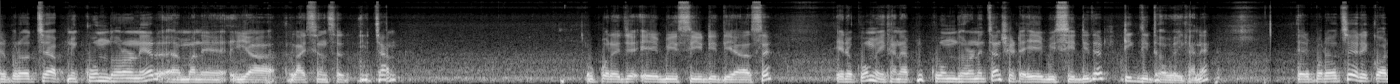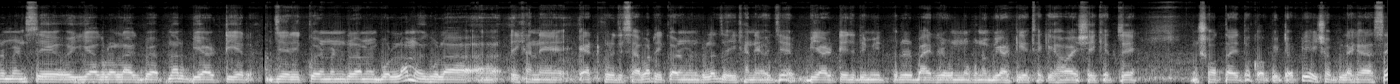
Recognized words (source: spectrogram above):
এরপরে হচ্ছে আপনি কোন ধরনের মানে ইয়া লাইসেন্সের চান? উপরে যে এ বি সি ডি দেওয়া আছে, এরকম এখানে আপনি কোন ধরনের চান সেটা এ বি সি ডিতে টিক দিতে হবে এখানে। এরপরে হচ্ছে রিকোয়ারমেন্টস ওই ইয়াগুলো লাগবে আপনার বিআরটি এর যে রিকোয়ারমেন্টগুলো আমি বললাম, ওইগুলা এখানে অ্যাড করে দিছে। আবার রিকোয়ারমেন্টগুলো যে এখানে ওই যে বিআরটি যদি মিরপুরের বাইরে অন্য কোনো বিআরটি থেকে হয়, সেই ক্ষেত্রে সত্যায়িত কপি টপি এইসব লেখা আছে।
